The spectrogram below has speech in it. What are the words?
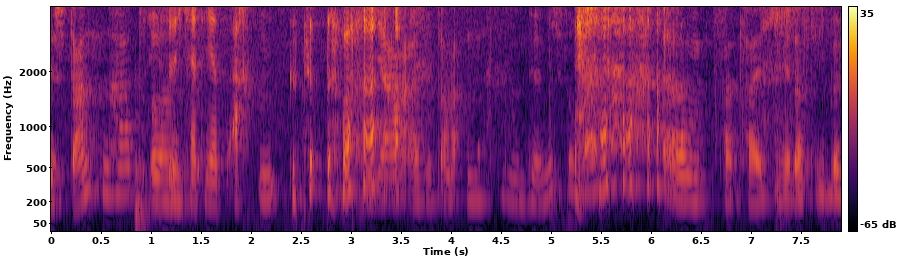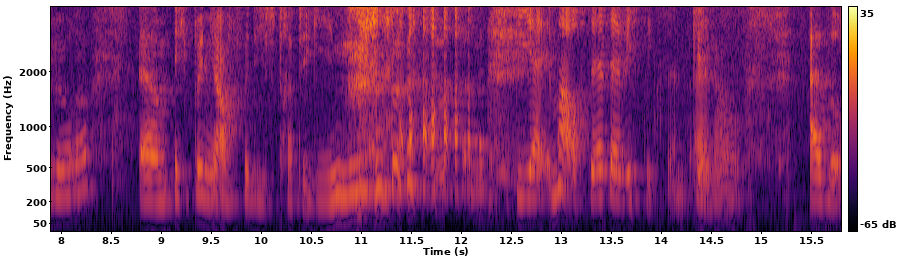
gestanden hat. Und ich hätte jetzt achten getippt, aber. Ja, also Daten sind ja nicht so. ähm, verzeiht mir das, liebe Hörer. Ähm, ich bin ja auch für die Strategien Die ja immer auch sehr, sehr wichtig sind. Genau. Also. Also,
